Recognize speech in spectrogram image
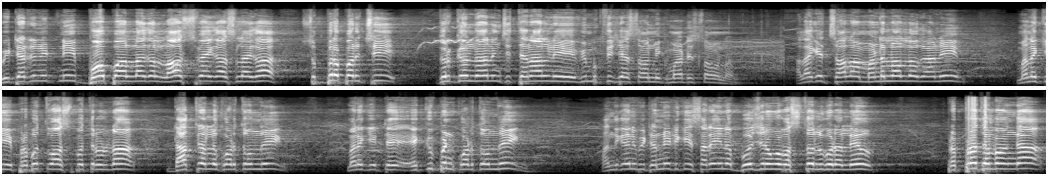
వీటన్నిటిని భోపాల్ లాగా లాస్ వేగాస్ లాగా శుభ్రపరిచి దుర్గంధం నుంచి తెనాలని విముక్తి చేస్తామని మీకు మాటిస్తూ ఉన్నాను. అలాగే చాలా మండలాల్లో కానీ మనకి ప్రభుత్వ ఆసుపత్రులు ఉన్న డాక్టర్లు కొడుతుంది మనకి టె- ఎక్విప్మెంట్ కొడుతుంది. అందుకని వీటన్నిటికీ సరైన భోజనం వస్తువులు కూడా లేవు. ప్రప్రథమంగా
